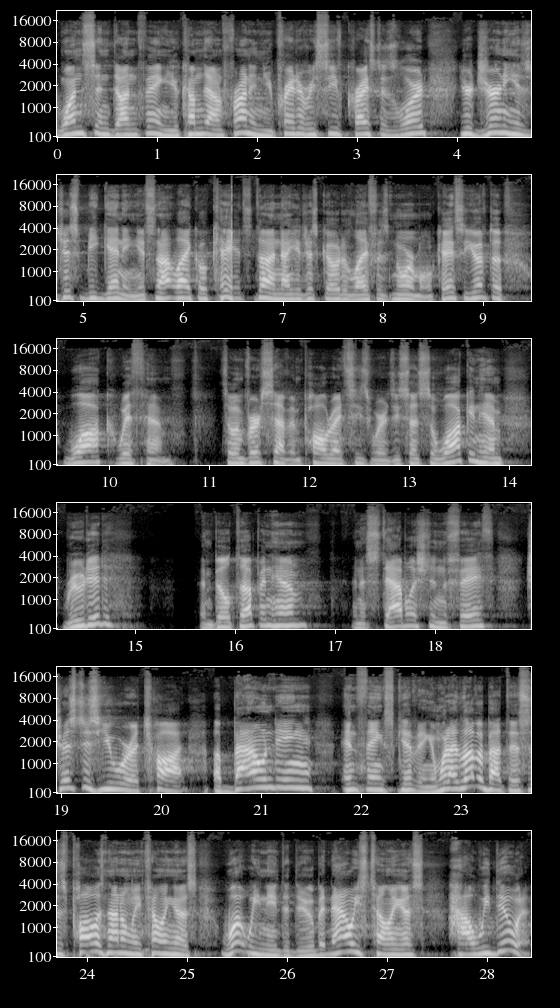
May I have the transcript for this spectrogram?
once and done thing. You come down front and you pray to receive Christ as Lord. Your journey is just beginning. It's not like, okay, it's done. Now you just go to life as normal, okay? So you have to walk with Him. So in verse 7, Paul writes these words He says, So walk in Him, rooted and built up in Him and established in the faith just as you were taught, abounding in thanksgiving. And what I love about this is Paul is not only telling us what we need to do, but now he's telling us how we do it.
